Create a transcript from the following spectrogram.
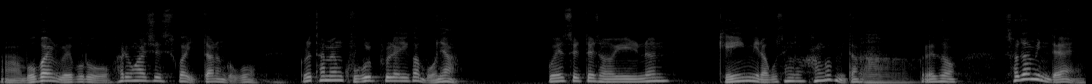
어, 모바일 웹으로 활용하실 수가 있다는 거고 그렇다면 구글 플레이가 뭐냐? 고 했을 때 저희는 게임이라고 생각한 겁니다. 아, 그래서 서점인데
